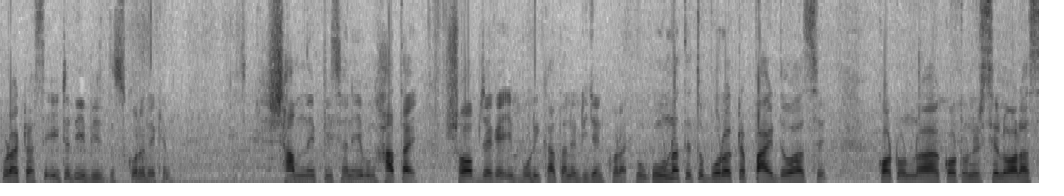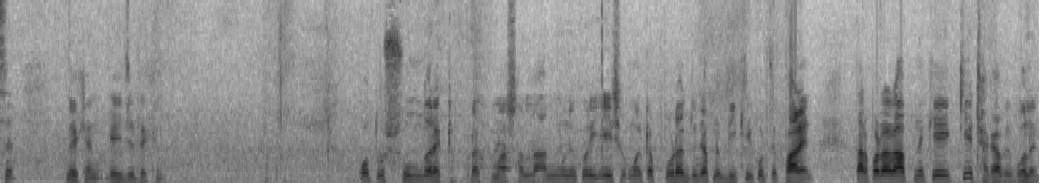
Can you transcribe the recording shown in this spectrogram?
প্রোডাক্ট আছে, এইটা দিয়ে বিজনেস করে দেখেন। সামনে, পিছনে এবং হাতায় সব জায়গায় এই বডি কাতানে ডিজাইন করা। এবং ওনাতে তো বড় একটা পায়ের দেওয়া আছে কটন কটনের সেলোয়ার আছে। দেখেন, এই যে দেখেন। কত সুন্দর একটা প্রোডাক্ট মাশাল্লাহ আমি মনে করি এই সময় একটা প্রোডাক্ট যদি আপনি বিক্রি করতে পারেন, তারপর আর আপনাকে কে ঠেকাবে বলেন?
